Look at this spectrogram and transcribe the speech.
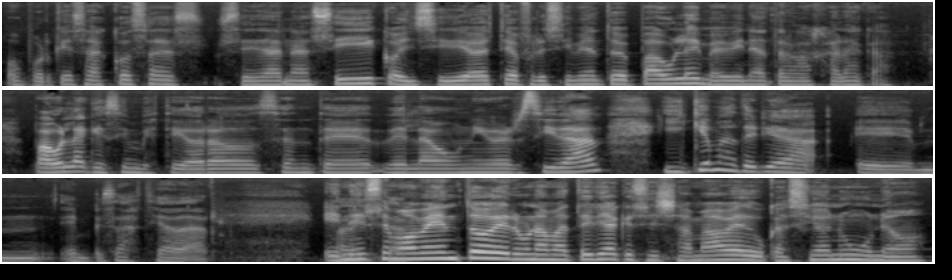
o porque esas cosas se dan así, coincidió este ofrecimiento de Paula y me vine a trabajar acá. Paula, que es investigadora docente de la universidad, ¿y qué materia em, empezaste a dar? En ese momento era una materia que se llamaba Educación 1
